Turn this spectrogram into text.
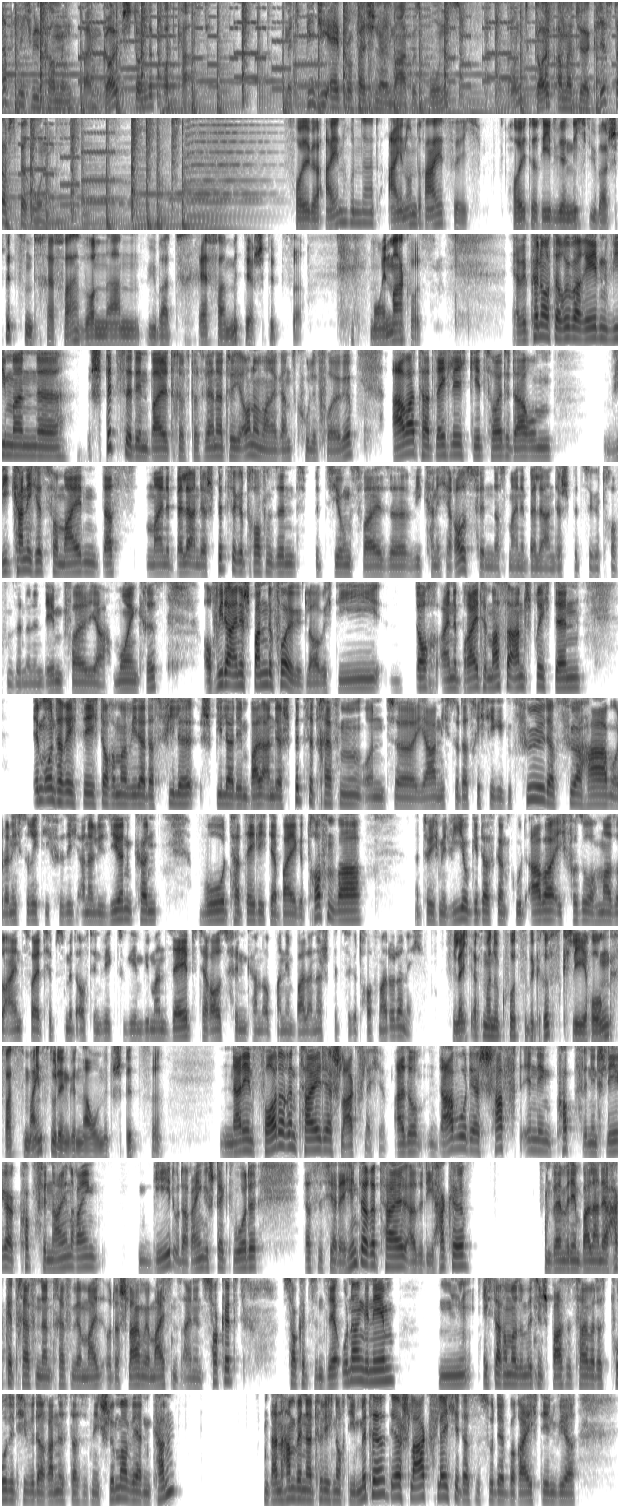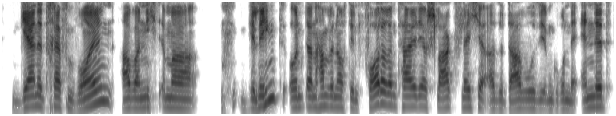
Herzlich willkommen beim Golfstunde Podcast mit PGA Professional Markus Bruns und Golfamateur Christoph Speroni. Folge 131. Heute reden wir nicht über Spitzentreffer, sondern über Treffer mit der Spitze. Moin Markus. Ja, wir können auch darüber reden, wie man äh, Spitze den Ball trifft. Das wäre natürlich auch nochmal eine ganz coole Folge. Aber tatsächlich geht es heute darum, wie kann ich es vermeiden, dass meine Bälle an der Spitze getroffen sind, beziehungsweise wie kann ich herausfinden, dass meine Bälle an der Spitze getroffen sind. Und in dem Fall, ja, moin Chris. Auch wieder eine spannende Folge, glaube ich, die doch eine breite Masse anspricht, denn im Unterricht sehe ich doch immer wieder, dass viele Spieler den Ball an der Spitze treffen und äh, ja, nicht so das richtige Gefühl dafür haben oder nicht so richtig für sich analysieren können, wo tatsächlich der Ball getroffen war. Natürlich mit Video geht das ganz gut, aber ich versuche auch mal so ein, zwei Tipps mit auf den Weg zu geben, wie man selbst herausfinden kann, ob man den Ball an der Spitze getroffen hat oder nicht. Vielleicht erstmal eine kurze Begriffsklärung. Was meinst du denn genau mit Spitze? Na, den vorderen Teil der Schlagfläche. Also da, wo der Schaft in den Kopf, in den Schlägerkopf hinein reingeht oder reingesteckt wurde, das ist ja der hintere Teil, also die Hacke. Und wenn wir den Ball an der Hacke treffen, dann treffen wir meist oder schlagen wir meistens einen Socket. Sockets sind sehr unangenehm. Hm, ich sage immer so ein bisschen spaßeshalber, das Positive daran ist, dass es nicht schlimmer werden kann. Und dann haben wir natürlich noch die Mitte der Schlagfläche. Das ist so der Bereich, den wir gerne treffen wollen, aber nicht immer gelingt. Und dann haben wir noch den vorderen Teil der Schlagfläche, also da, wo sie im Grunde endet,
